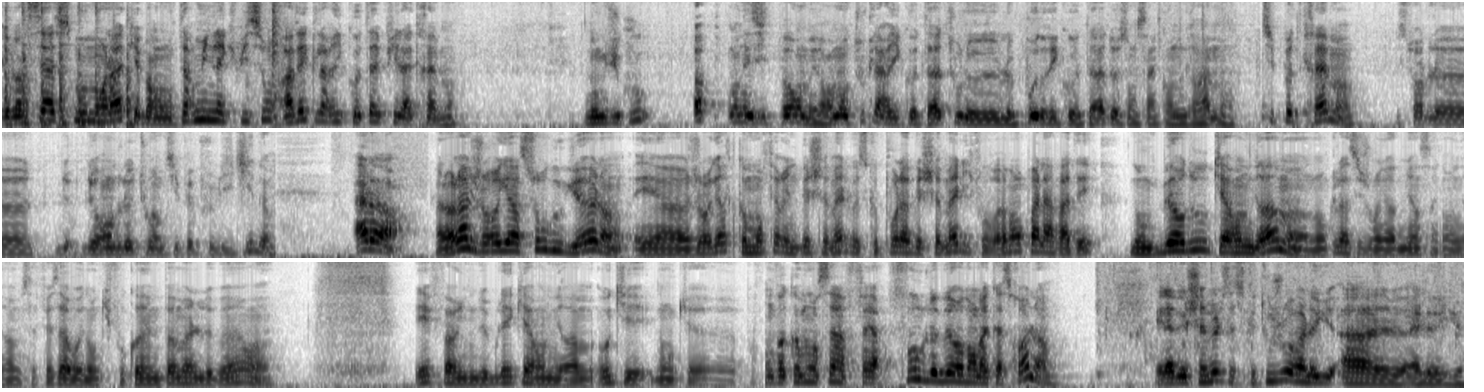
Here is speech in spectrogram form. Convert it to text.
et ben c'est à ce moment-là que ben, termine la cuisson avec la ricotta et puis la crème. Donc du coup, hop, on n'hésite pas, on met vraiment toute la ricotta, tout le, pot de ricotta, 250 grammes. Un petit peu de crème, histoire de- de rendre le tout un petit peu plus liquide. Alors, alors là je regarde sur Google et euh, je regarde comment faire une béchamel parce que pour la béchamel il faut vraiment pas la rater. Donc beurre doux 40 grammes, donc là si je regarde bien 50 grammes ça fait ça, ouais donc il faut quand même pas mal de beurre. Et farine de blé 40 grammes, ok donc euh, on va commencer à faire fondre le beurre dans la casserole. Et la béchamel ça se fait toujours à l'œil, à, euh, à l'œil,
